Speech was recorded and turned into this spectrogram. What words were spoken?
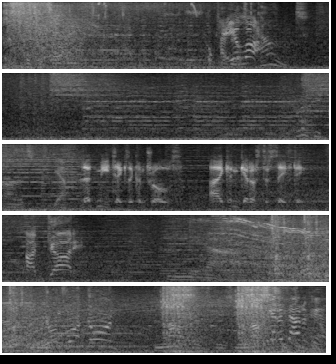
57? Okay, I've a lot. count. Let me pilot. Yeah. Let me take the controls. I can get us to safety. I've got it. Yeah. Guns locked on. Blasted his last Get us out of here.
